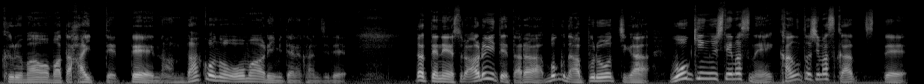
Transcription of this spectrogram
車をまた入ってってなんだこの大回りみたいな感じで。だってねそれ歩いてたら僕のアップルウォッチが「ウォーキングしてますねカウントしますか?」っつって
